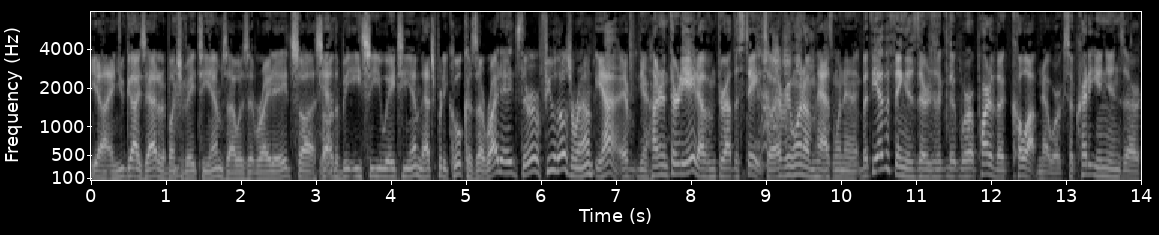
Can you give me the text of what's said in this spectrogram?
yeah, and you guys added a bunch of ATMs. I was at Rite Aid, saw saw Yeah. the BECU ATM. That's pretty cool because uh, Rite Aids there are a few of those around. yeah, every, you know, 138 of them throughout the state, so every one of them has one in it. But the other thing is there's a, we're a part of the co-op network, so credit unions are,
